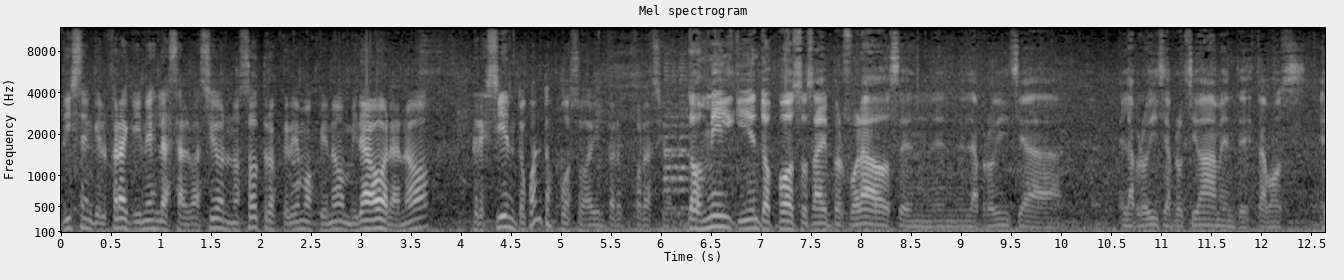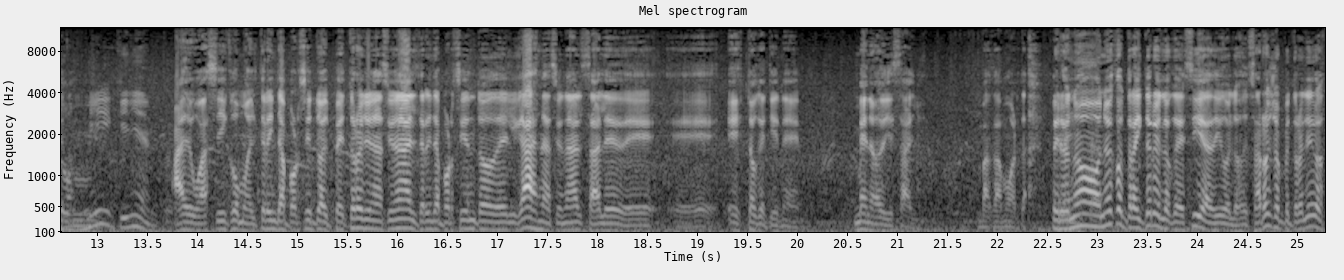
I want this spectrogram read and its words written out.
dicen que el fracking es la salvación, nosotros creemos que no, mirá ahora, ¿no? 300, ¿cuántos pozos hay en perforación? 2.500 pozos hay perforados en, la provincia en la provincia aproximadamente estamos 2.500 algo así como el 30% del petróleo nacional el 30% del gas nacional sale de eh, esto que tiene menos de 10 años vaca muerta. Pero no, no es contradictorio lo que decía, digo, los desarrollos petroleros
